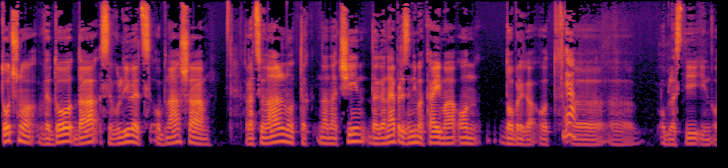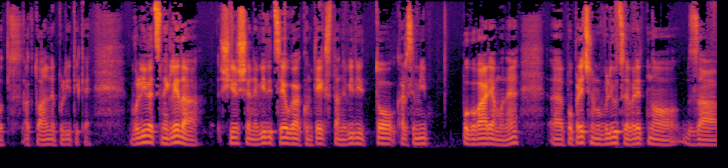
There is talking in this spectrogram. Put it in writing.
točno vedo, da se voljivec obnaša racionalno na način, da ga najprej zanima, kaj ima on dobrega od ja. uh, oblasti in od aktualne politike. Voljivec ne gleda širše, ne vidi celega konteksta, ne vidi to, kar se mi pogovarjamo. Ne. Poprečnemu voljivcu je verjetno za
